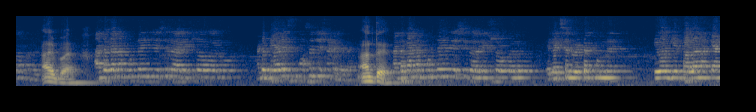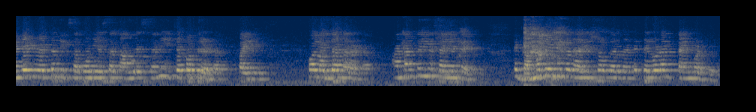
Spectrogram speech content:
అన్నారు. అయిపోయా. అంతకన్నా ముందు ఏం చేసిరు హరీష్ రావు గారు? అంటే బీఆర్ఎస్ మోసం చేసినట్టే కదా. అంతే. అంతకన్నా ముందు ఏం చేసిరు హరీష్ రావు గారు? ఎలక్షన్ పెట్టక ముందే. ఇవాళ పలానా క్యాండిడేట్ పెడితే మీకు సపోర్ట్ చేస్తా కాంగ్రెస్ కానీ చెప్పొద్దురట పైకి. వాళ్ళు వద్దన్నారట. అన్నాక ఈయన సైలెంట్ అయ్యారు. అంటే గమ్మత్ ఏముంటుంది హరీష్ రావు గారు అంటే తెలియడానికి టైం పడుతుంది.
